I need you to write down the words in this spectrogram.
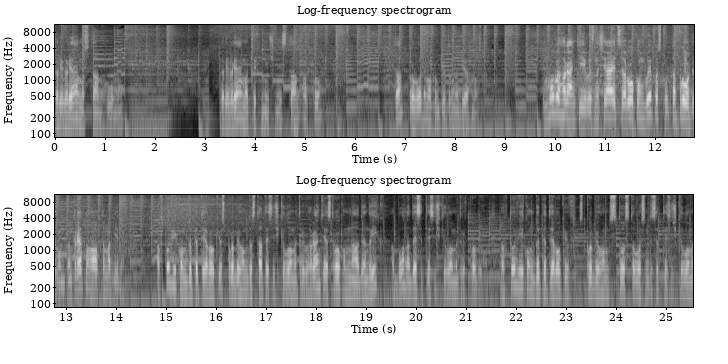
перевіряємо стан гуми. Перевіряємо технічний стан авто та проводимо комп'ютерну діагностику. Умови гарантії визначаються роком випуску та пробігом конкретного автомобіля. Авто віком до 5 років з пробігом до 100 тисяч км гарантія строком на 1 рік або на 10 тисяч км пробігу. Авто віком до 5 років з пробігом 100-180 тисяч км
